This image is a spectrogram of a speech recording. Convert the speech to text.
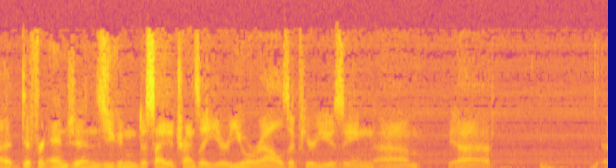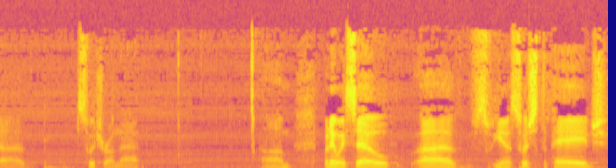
uh, different engines. You can decide to translate your URLs if you're using um, uh, uh, Switcher on that. Um, but anyway, so uh, you know, switch the page.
